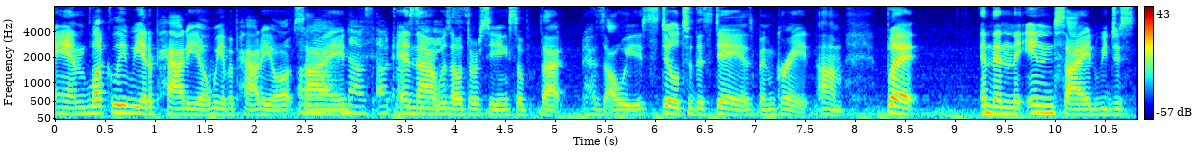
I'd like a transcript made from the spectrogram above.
And luckily we had a patio. We have a patio outside. and that was outdoor And that was outdoor seating, so that has always still to this day has been great. Um but and then the inside we just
